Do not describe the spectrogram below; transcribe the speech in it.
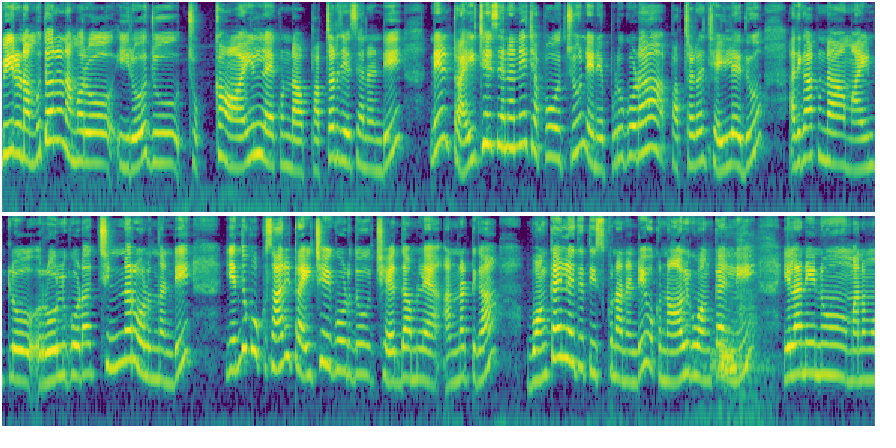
మీరు నమ్ముతారో నమ్మరో ఈరోజు చొక్క ఆయిల్ లేకుండా పచ్చడి చేశానండి. నేను ట్రై చేశాననే చెప్పవచ్చు. నేను ఎప్పుడు కూడా పచ్చడి చేయలేదు. అది కాకుండా మా ఇంట్లో రోలు కూడా చిన్న రోలు ఉందండి ఎందుకు ఒకసారి ట్రై చేయకూడదు? చేద్దాంలే అన్నట్టుగా వంకాయలని అయితే తీసుకున్నానండి. ఒక నాలుగు వంకాయల్ని ఇలా నేను మనము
